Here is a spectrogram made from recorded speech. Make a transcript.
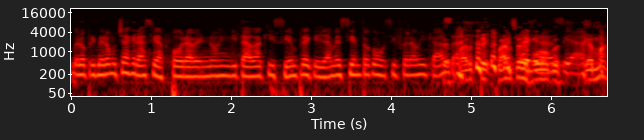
Bueno, primero muchas gracias por habernos invitado aquí siempre, que ya me siento como si fuera mi casa. parte, parte de fuego, es más,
